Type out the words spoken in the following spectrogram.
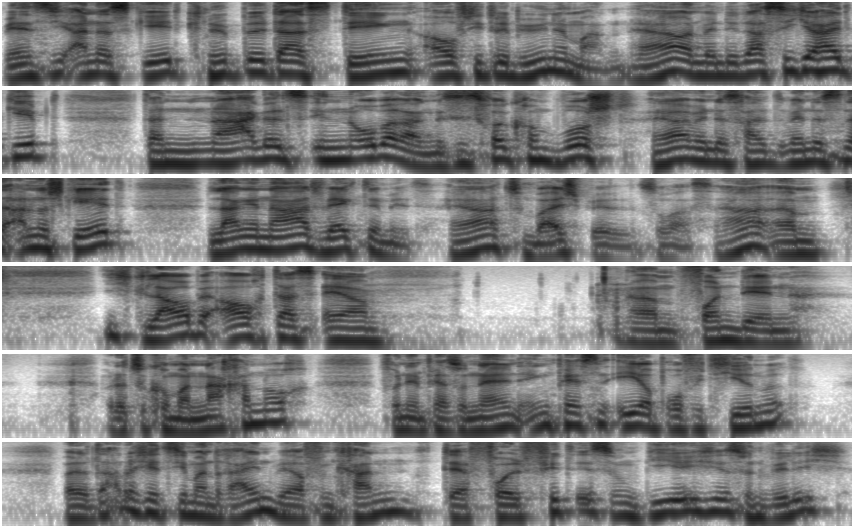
Wenn es nicht anders geht, knüppelt das Ding auf die Tribüne, Mann. Ja, und wenn dir das Sicherheit gibt, dann nagelt's in den Oberrang. Das ist vollkommen wurscht. Ja, wenn es halt, wenn es nicht anders geht, lange Naht, weg damit. Ja, zum Beispiel sowas. Ja, ähm, ich glaube auch, dass er ähm, von den, oder dazu kommen wir nachher noch, von den personellen Engpässen eher profitieren wird, weil er dadurch jetzt jemand reinwerfen kann, der voll fit ist und gierig ist und willig.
